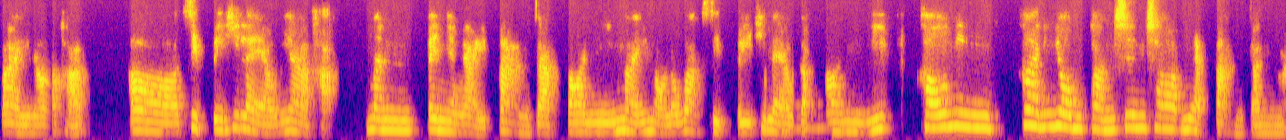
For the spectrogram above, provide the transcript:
ไปเนาะค่ะเอ่อสิบปีที่แล้วเนี่ยค่ะ มันเป็นยังไงต่างจากตอนนี้ไหมเนาะระหว่างสิบปีที่แล้วกับตอนนี้เขามีค่านิยมความชื่นชอบเนี่ยต่างกันไหม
